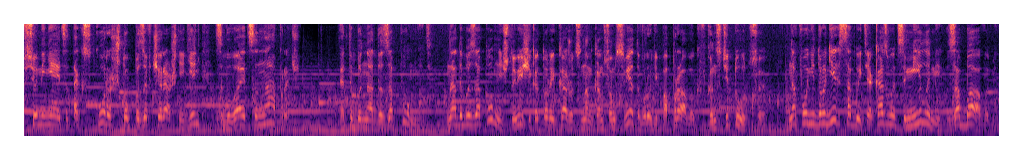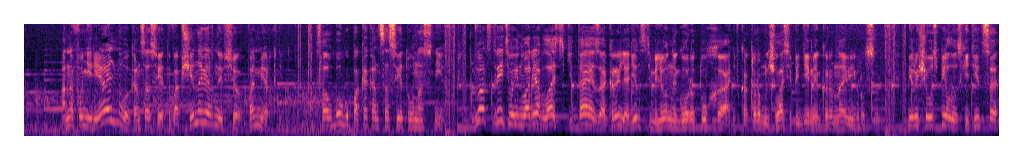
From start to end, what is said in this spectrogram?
Все меняется так скоро, что позавчерашний день забывается напрочь. Это бы надо запомнить. Надо бы запомнить, что вещи, которые кажутся нам концом света, вроде поправок в Конституцию, на фоне других событий оказываются милыми забавами. А на фоне реального конца света вообще, наверное, все померкнет. Слава богу, пока конца света у нас нет. 23 января власти Китая закрыли 11-миллионный город Ухань, в котором началась эпидемия коронавируса. Мир еще успел восхититься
